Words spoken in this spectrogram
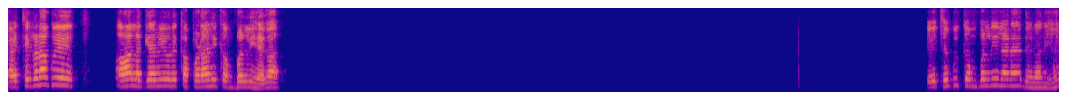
ਇੱਥੇ ਕਿਹੜਾ ਕੋਈ ਆ ਲੱਗਿਆ ਵੀ ਉਹਨੇ ਕੱਪੜਾ ਨਹੀਂ, ਕੰਬਲ ਨਹੀਂ ਹੈਗਾ। ਇੱਥੇ ਕੋਈ ਕੰਬਲ ਨਹੀਂ ਲੈਣਾ, ਦੇਣਾ ਨਹੀਂ ਹੈ।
